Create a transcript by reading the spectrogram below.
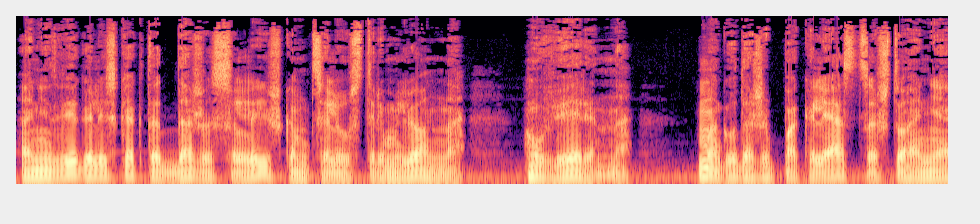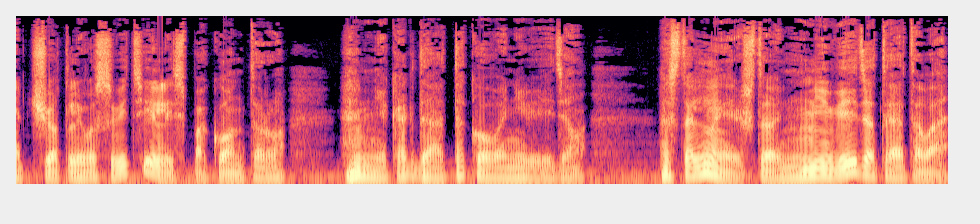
они двигались как-то даже слишком целеустремленно, уверенно. Могу даже поклясться, что они отчетливо светились по контуру. Никогда такого не видел. — Остальные что, не видят этого?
